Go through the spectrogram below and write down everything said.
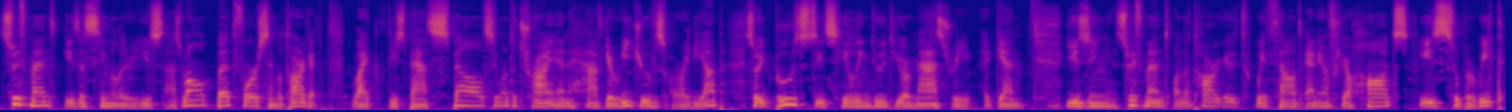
Swift Mend is a similar use as well, but for a single target. Like these past spells, you want to try and have your rejuves already up, so it boosts its healing due to your mastery. Again, using Swift Mend on a target without any of your hots is super weak,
